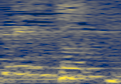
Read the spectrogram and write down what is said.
Clinton.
